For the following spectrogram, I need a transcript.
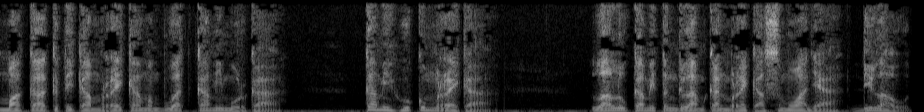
Maka ketika mereka membuat kami murka, kami hukum mereka, lalu kami tenggelamkan mereka semuanya di laut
